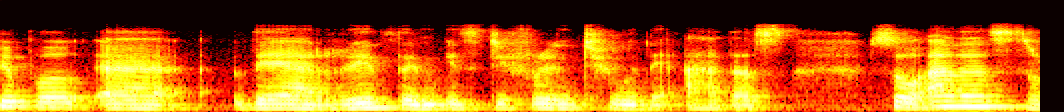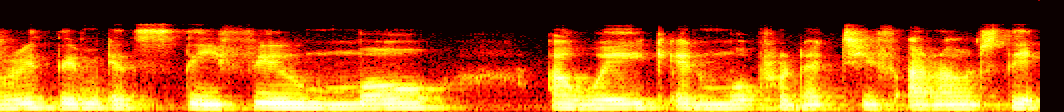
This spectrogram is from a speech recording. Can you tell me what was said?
people, uh, their rhythm is different to the others. So others' rhythm, it's they feel more awake and more productive around the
